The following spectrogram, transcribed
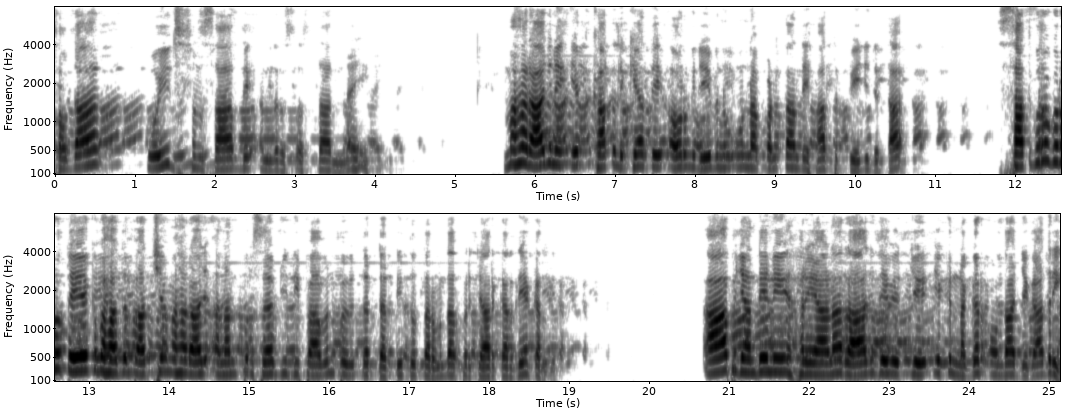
ਸੌਦਾ ਕੋਈ ਸੰਸਾਰ ਦੇ ਅੰਦਰ ਸਸਤਾ ਨਹੀਂ। ਮਹਾਰਾਜ ਨੇ ਇੱਕ ਖਤ ਲਿਖਿਆ ਤੇ ਔਰੰਗਜ਼ੇਬ ਨੂੰ ਉਹਨਾਂ ਪੰਡਤਾਂ ਦੇ ਹੱਥ ਭੇਜ ਦਿੱਤਾ। ਸਤਿਗੁਰੂ ਗੁਰੂ ਤੇਗ ਬਹਾਦਰ ਪਾਤਸ਼ਾਹ ਮਹਾਰਾਜ ਅਨੰਦਪੁਰ ਸਾਹਿਬ ਜੀ ਦੀ ਪਾਵਨ ਪਵਿੱਤਰ ਧਰਤੀ ਤੋਂ ਧਰਮ ਦਾ ਪ੍ਰਚਾਰ ਕਰਦਿਆਂ ਕਰਦੇ ਆਪ ਜਾਂਦੇ ਨੇ ਹਰਿਆਣਾ ਰਾਜ ਦੇ ਵਿੱਚ ਇੱਕ ਨਗਰ ਆਉਂਦਾ ਜਗਾਦਰੀ।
